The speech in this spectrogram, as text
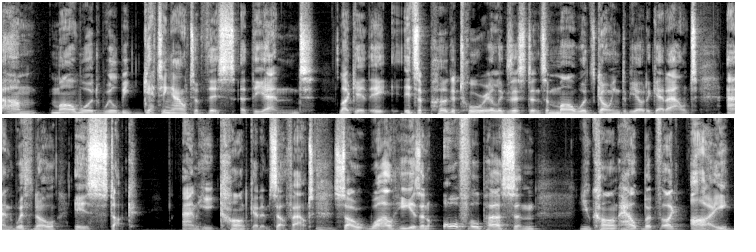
um, Marwood will be getting out of this at the end, Like it, it, it's a purgatorial existence, and Marwood's going to be able to get out, and Withnail is stuck, and he can't get himself out. So while he is an awful person, you can't help but like I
